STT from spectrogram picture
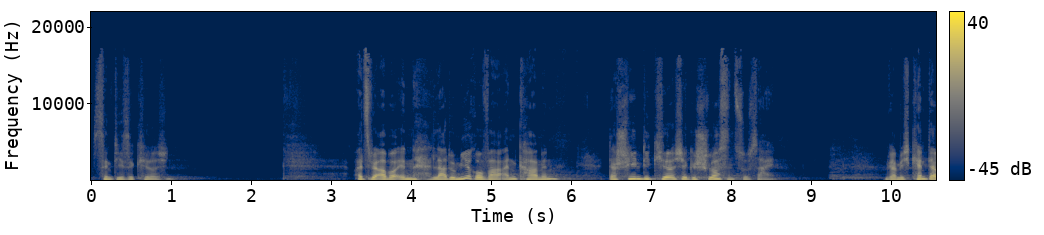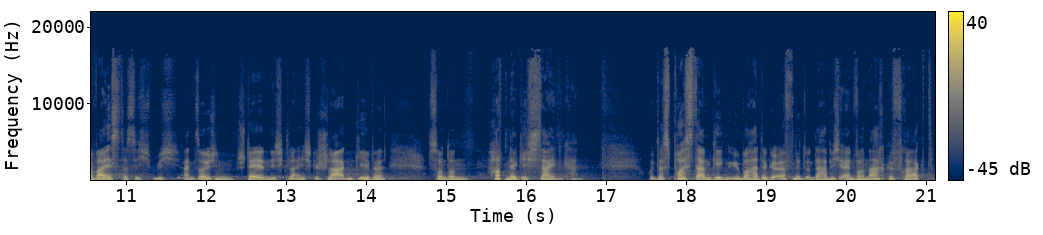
sind diese Kirchen. Als wir aber in Ladomirova ankamen, da schien die Kirche geschlossen zu sein. Wer mich kennt, der weiß, dass ich mich an solchen Stellen nicht gleich geschlagen gebe, sondern hartnäckig sein kann. Und das Postamt gegenüber hatte geöffnet und da habe ich einfach nachgefragt,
